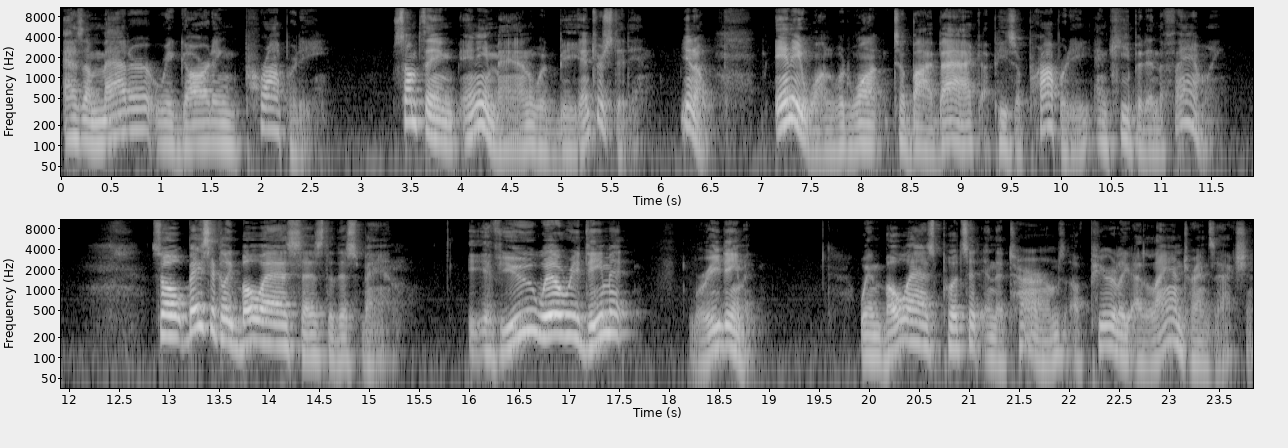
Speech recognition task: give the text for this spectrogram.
as a matter regarding property, something any man would be interested in. You know, anyone would want to buy back a piece of property and keep it in the family. So basically, Boaz says to this man, if you will redeem it, redeem it. When Boaz puts it in the terms of purely a land transaction,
